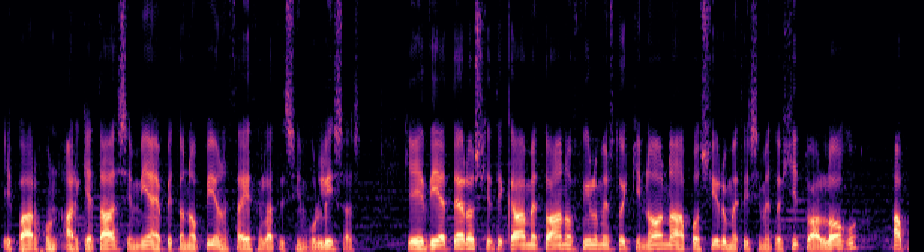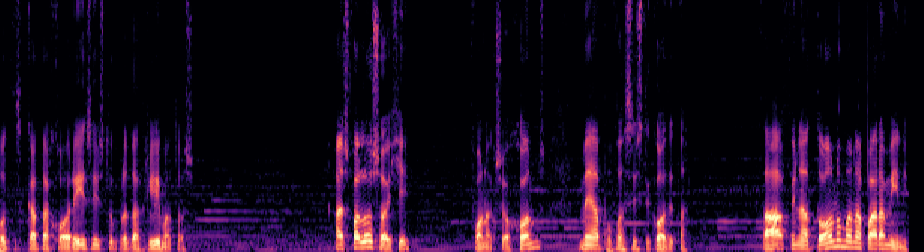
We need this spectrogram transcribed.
Υπάρχουν αρκετά σημεία επί των οποίων θα ήθελα τη συμβουλή σας και ιδιαίτερο σχετικά με το αν οφείλουμε στο κοινό να αποσύρουμε τη συμμετοχή του αλόγου από τις καταχωρήσεις του πρωταθλήματος. Ασφαλώς όχι, φώναξε ο Χόλμς με αποφασιστικότητα. Θα άφηνα το όνομα να παραμείνει.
